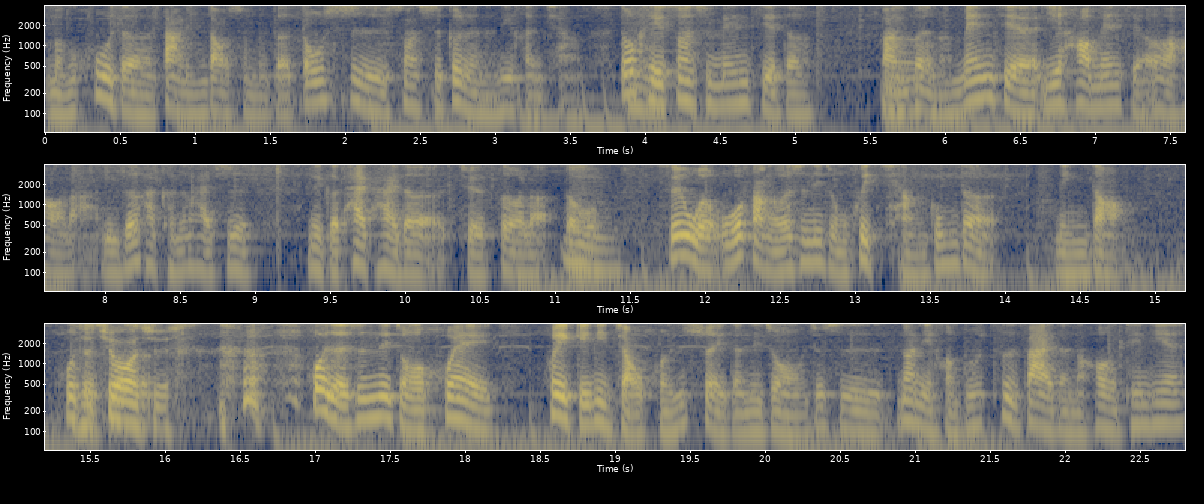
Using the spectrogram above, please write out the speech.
门户的大领导什么的，都是算是个人能力很强，都可以算是 man 姐的版本了。man 姐一号，man 姐二号啦，有的还可能还是那个太太的角色了都。所以我我反而是那种会抢功的领导，或者说是 或者是那种会会给你搅浑水的那种，就是让你很不自在的，然后天天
